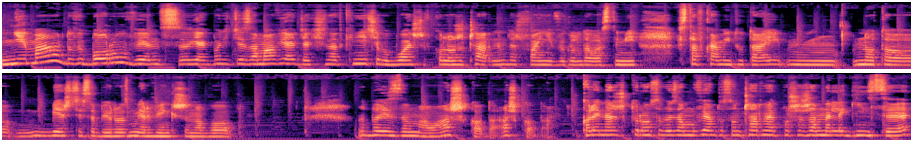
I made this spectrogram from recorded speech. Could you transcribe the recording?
nie ma do wyboru, więc jak będziecie zamawiać, jak się natkniecie, bo była jeszcze w kolorze czarnym, też fajnie wyglądała z tymi wstawkami tutaj, mm, no to bierzcie sobie rozmiar większy, no bo no bo jest za mała, szkoda, a szkoda. Kolejna rzecz, którą sobie zamówiłam, to są czarne poszerzane leginsy,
